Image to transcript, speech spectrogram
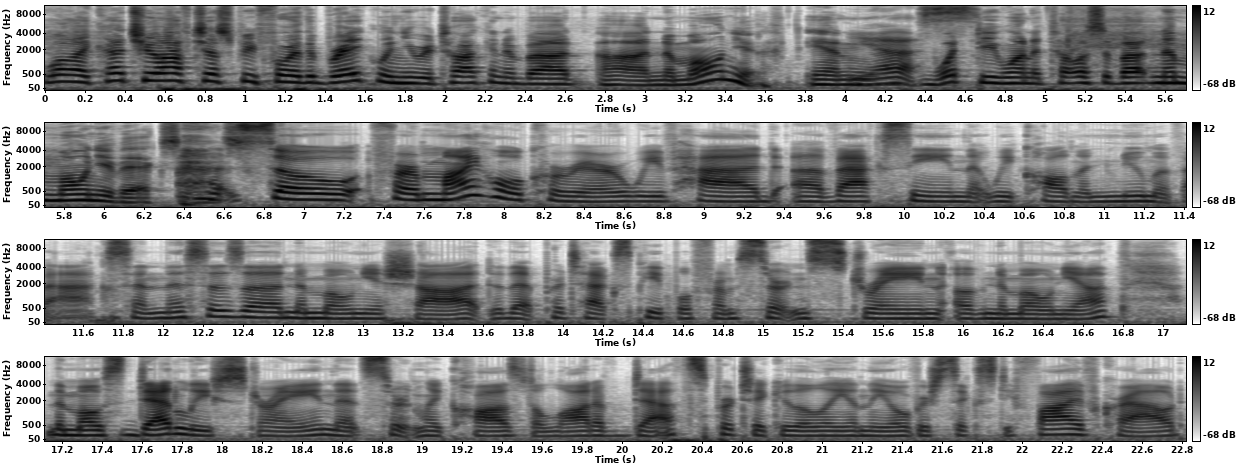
Well, I cut you off just before the break when you were talking about uh, pneumonia. And Yes. what do you want to tell us about pneumonia vaccines? So, for my whole career, we've had a vaccine that we call the Pneumovax, and this is a pneumonia shot that protects people from certain strain of pneumonia, the most deadly strain that certainly caused a lot of deaths, particularly in the over 65 crowd.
